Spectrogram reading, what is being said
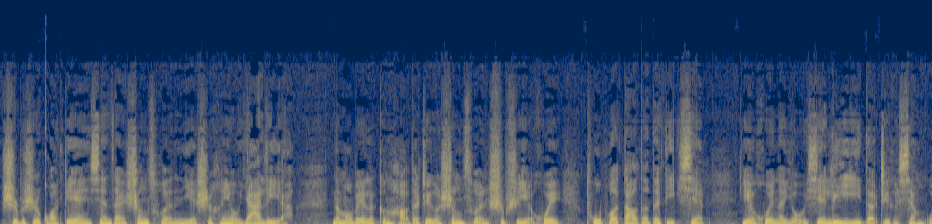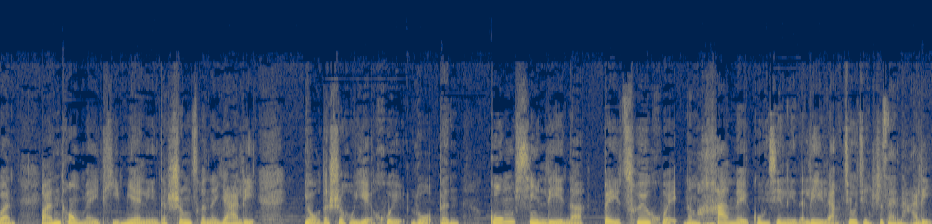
是不是广电现在生存也是很有压力啊？那么为了更好的这个生存，是不是也会突破道德的底线，也会呢有一些利益的这个相关？传统媒体面临的生存的压力，有的时候也会裸奔。公信力呢被摧毁，那么捍卫公信力的力量究竟是在哪里？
